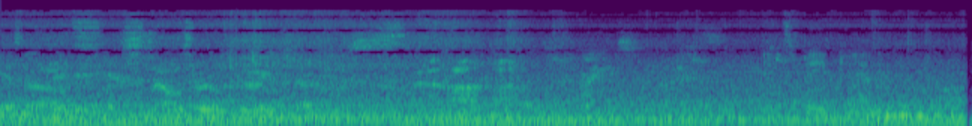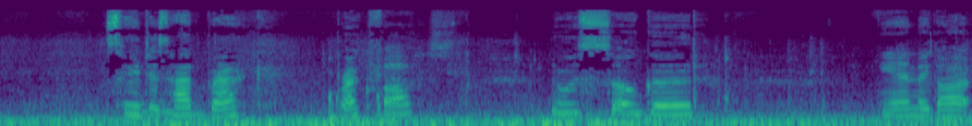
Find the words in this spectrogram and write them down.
it smells real good. It's bacon. so we just had break breakfast. It was so good. And I got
